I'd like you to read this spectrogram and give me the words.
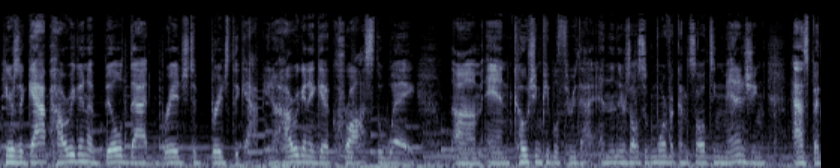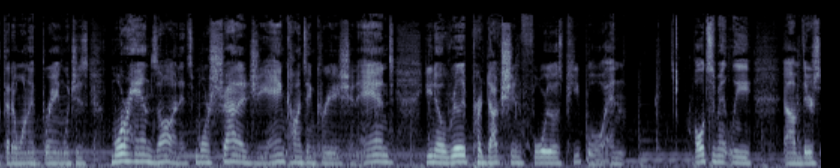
Here's a gap. How are we going to build that bridge to bridge the gap? You know, how are we going to get across the way? um, and coaching people through that. And then there's also more of a consulting, managing aspect that I want to bring, which is more hands on. It's more strategy and content creation and, you know, really production for those people. And ultimately, um, there's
